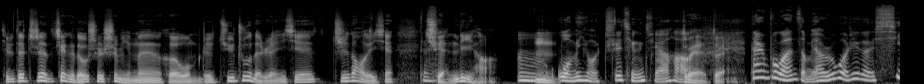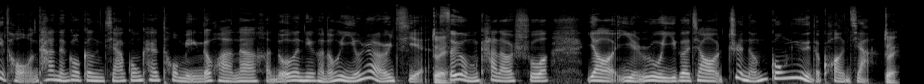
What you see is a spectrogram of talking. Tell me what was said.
其实这这这个都是市民们和我们这居住的人一些知道的一些权利哈。嗯，我们有知情权哈。对对。但是不管怎么样，如果这个系统它能够更加公开透明的话，那很多问题可能会迎刃而解。对。所以我们看到说要引入一个叫智能公寓的框架。对，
